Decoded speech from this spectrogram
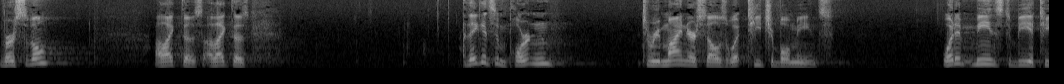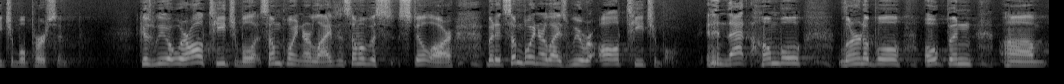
Versatile. I like those. I like those. I think it's important to remind ourselves what teachable means, what it means to be a teachable person. Because we, we're all teachable at some point in our lives, and some of us still are, but at some point in our lives, we were all teachable. And in that humble, learnable, open, um,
